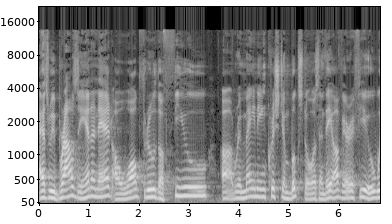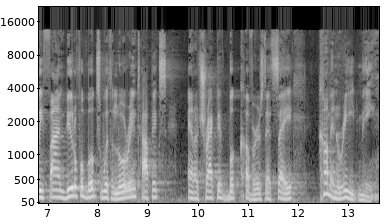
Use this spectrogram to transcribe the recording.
As we browse the internet or walk through the few uh, remaining Christian bookstores, and they are very few, we find beautiful books with alluring topics and attractive book covers that say, Come and read me.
